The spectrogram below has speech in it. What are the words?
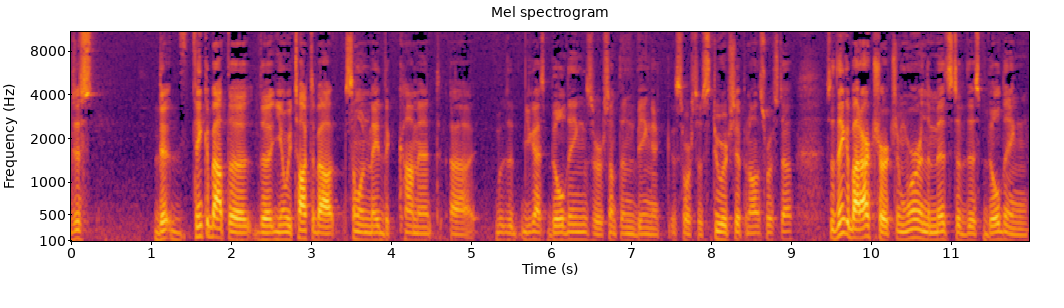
just the, think about the, the, you know, we talked about, someone made the comment, uh, was it you guys buildings or something being a, a, source of stewardship and all that sort of stuff? So think about our church, and we're in the midst of this building,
